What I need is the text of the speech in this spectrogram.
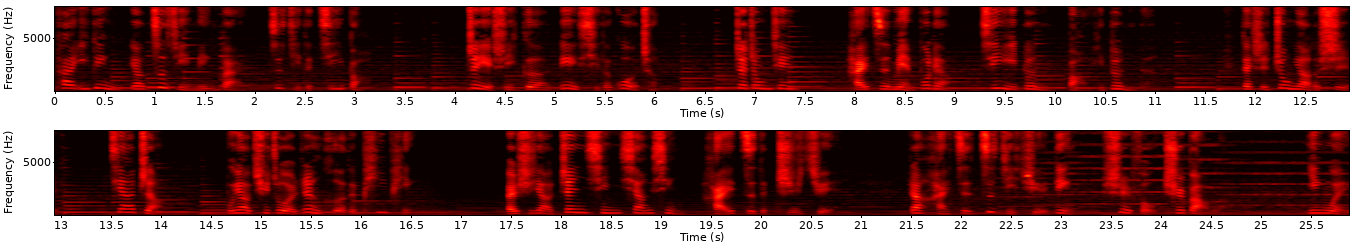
他一定要自己明白自己的饥饱。这也是一个练习的过程。这中间，孩子免不了饥一顿饱一顿的。但是重要的是，家长不要去做任何的批评。而是要真心相信孩子的直觉，让孩子自己决定是否吃饱了，因为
